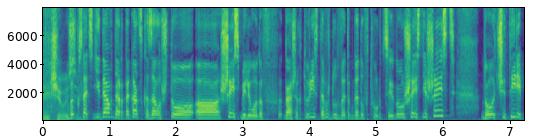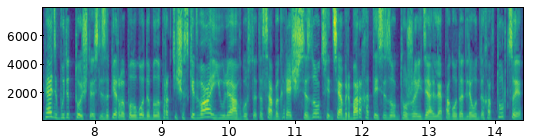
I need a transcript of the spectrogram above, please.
Ничего себе. Вот, кстати, недавно Эрдоган сказал, что э, 6 миллионов наших туристов ждут в этом году в Турции. Ну, 6 не 6, но 4-5 будет точно, если за первые полгода было практически 2, июль и август – это самый горячий сезон, сентябрь – бархатный сезон, тоже идеальная погода для отдыха в Турции.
